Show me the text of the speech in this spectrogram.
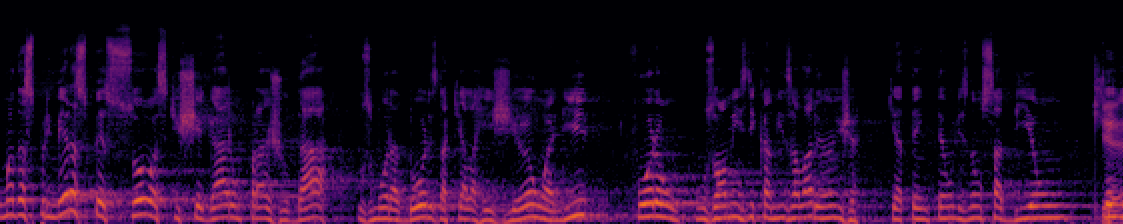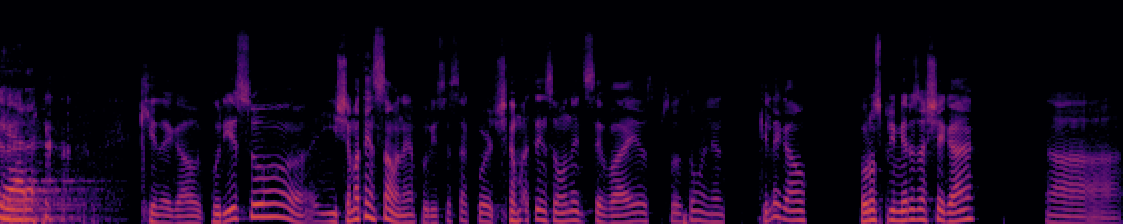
uma das primeiras pessoas que chegaram para ajudar os moradores daquela região ali foram uns homens de camisa laranja, que até então eles não sabiam que quem era. era. Que legal. Por isso, e chama atenção, né? Por isso essa cor chama atenção onde você vai as pessoas estão olhando. Que legal. Foram os primeiros a chegar a,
